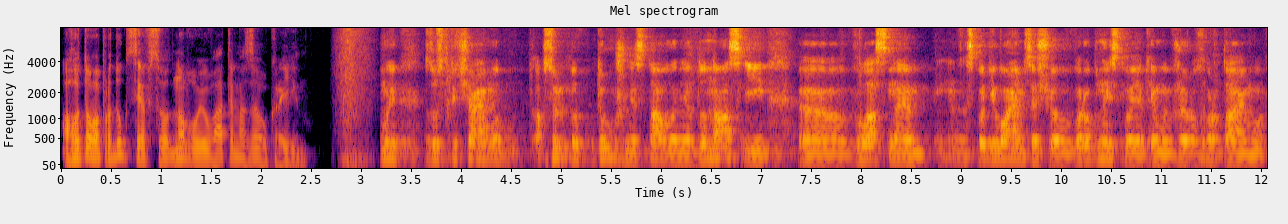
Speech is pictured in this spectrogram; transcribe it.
А готова продукція все одно воюватиме за Україну. Ми зустрічаємо абсолютно дружнє ставлення до нас, і е, власне сподіваємося, що виробництво, яке ми вже розгортаємо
